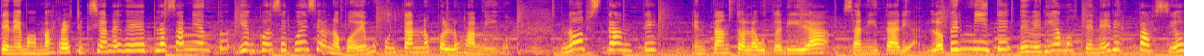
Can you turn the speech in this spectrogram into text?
tenemos más restricciones de desplazamiento y en consecuencia no podemos juntarnos con los amigos. No obstante, en tanto la autoridad sanitaria lo permite, deberíamos tener espacios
